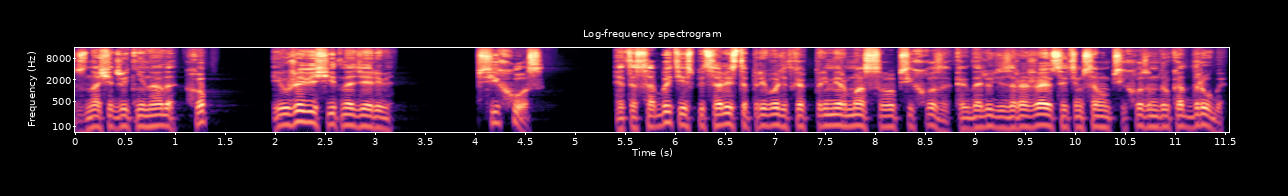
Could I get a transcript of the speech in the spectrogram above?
Значит, жить не надо, хоп, и уже висит на дереве. Психоз. Это событие специалисты приводят как пример массового психоза, когда люди заражаются этим самым психозом друг от друга.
